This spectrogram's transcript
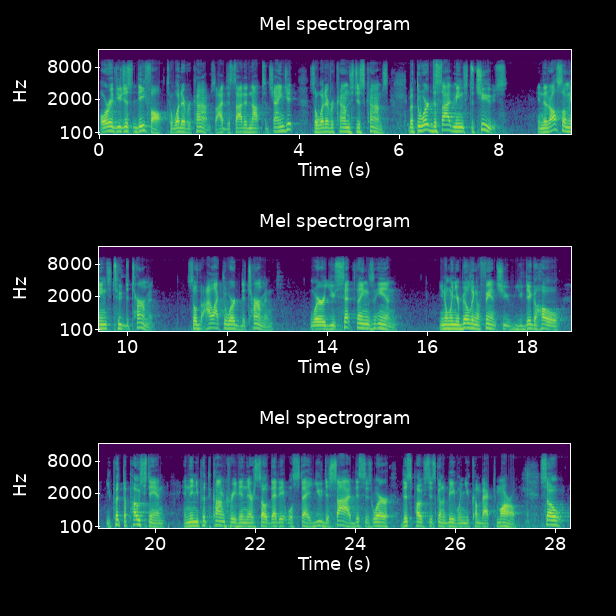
or if you just default to whatever comes. I decided not to change it, so whatever comes just comes. But the word decide means to choose, and it also means to determine. So I like the word determine, where you set things in. You know, when you're building a fence, you, you dig a hole, you put the post in, and then you put the concrete in there so that it will stay. You decide this is where this post is going to be when you come back tomorrow. So,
